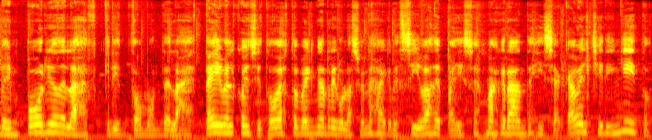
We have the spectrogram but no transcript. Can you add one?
emporio de las de las stablecoins y todo esto vengan regulaciones agresivas de países más grandes y se acabe el chiringuito,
